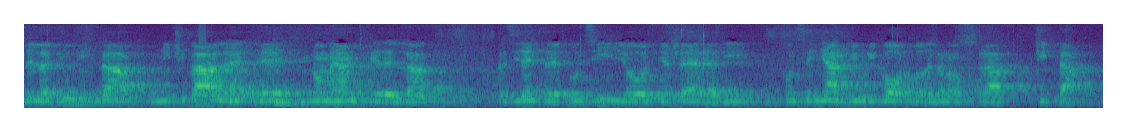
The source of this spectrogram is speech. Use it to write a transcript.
della giunta municipale e a nome anche del Presidente del Consiglio il piacere di consegnarvi un ricordo della nostra città.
